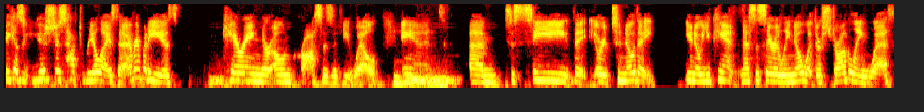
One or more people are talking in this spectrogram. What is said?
because you just have to realize that everybody is carrying their own crosses, if you will, and um, to see that or to know that you know you can't necessarily know what they're struggling with,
